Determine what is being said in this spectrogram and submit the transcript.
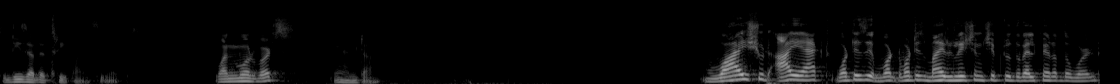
So these are the three points he makes. One more verse, and I'm done. Why should I act? What is it? What, what is my relationship to the welfare of the world?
